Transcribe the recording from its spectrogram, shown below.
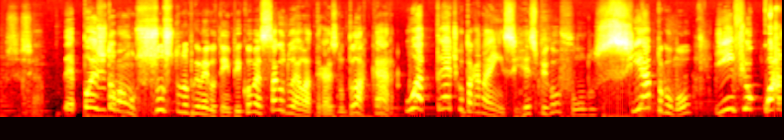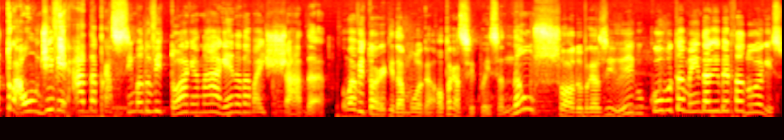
Nossa senhora. Depois de tomar um susto no primeiro tempo e começar o duelo atrás no placar, o Atlético Paranaense respirou fundo, se aprumou e enfiou 4 a 1 de virada para cima do Vitória na Arena da Baixada. Uma vitória que dá moral para a sequência não só do brasileiro, como também da Libertadores.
